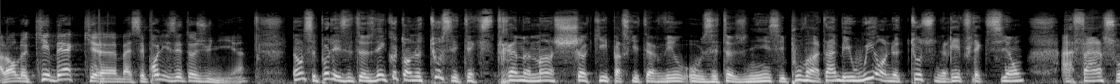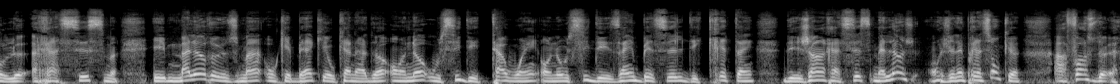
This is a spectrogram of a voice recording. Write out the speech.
Alors le Québec, euh, ben, c'est pas les États-Unis, hein? Non, c'est pas les États-Unis. Écoute, on a tous été extrêmement choqués par ce qui est arrivé aux États-Unis. C'est épouvantable. Et oui, on a tous une réflexion à faire sur le racisme. Et malheureusement, au Québec et au Canada, on a aussi des taouins, on a aussi des imbéciles, des crétins, des gens racistes. Mais là, j'ai l'impression que, à force de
